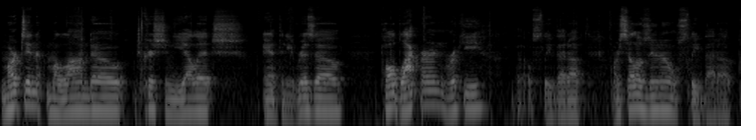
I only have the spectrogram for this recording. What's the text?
Martin Malando, Christian Yelich, Anthony Rizzo, Paul Blackburn, rookie. I'll sleeve that up. Marcell Ozuna, we'll sleeve that up.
